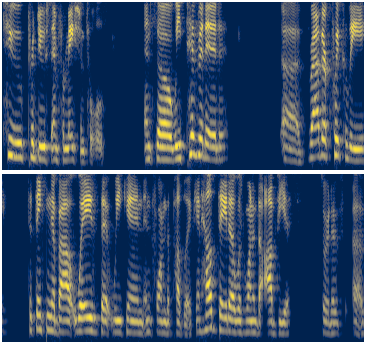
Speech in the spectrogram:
to produce information tools. And so we pivoted uh, rather quickly to thinking about ways that we can inform the public. And health data was one of the obvious sort of uh,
